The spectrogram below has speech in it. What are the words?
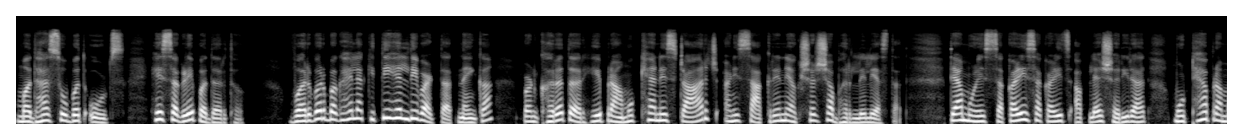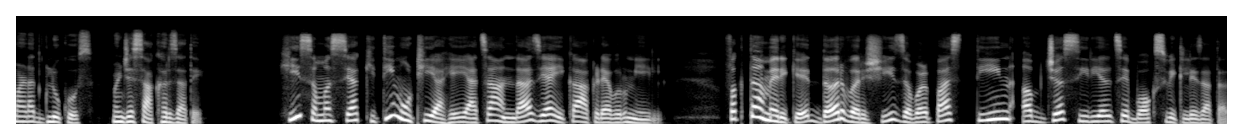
मधासोबत ओट्स हे सगळे पदार्थ. वरवर बघायला किती हेल्दी वाटतात नाही का? पण खरं तर हे प्रामुख्याने स्टार्च आणि साखरेने अक्षरशः भरलेले असतात. त्यामुळे सकाळी सकाळीच आपल्या शरीरात मोठ्या प्रमाणात ग्लुकोज म्हणजे साखर जाते. ही समस्या किती मोठी आहे याचा अंदाज या एका आकड्यावरून येईल. फक्त अमेरिकेत दरवर्षी जवळपास तीन अब्ज सिरियलचे बॉक्स विकले जातात.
